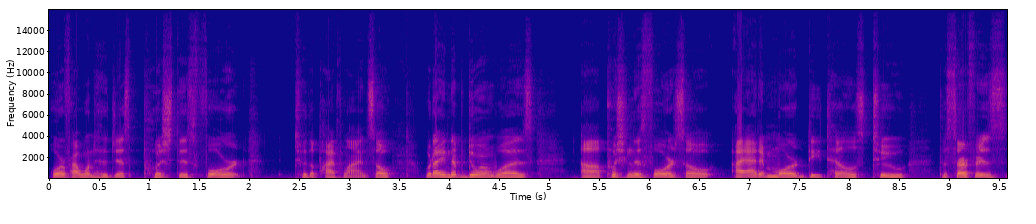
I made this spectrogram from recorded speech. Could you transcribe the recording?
or if I wanted to just push this forward to the pipeline. So what I ended up doing was uh, pushing this forward. So I added more details to the surface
